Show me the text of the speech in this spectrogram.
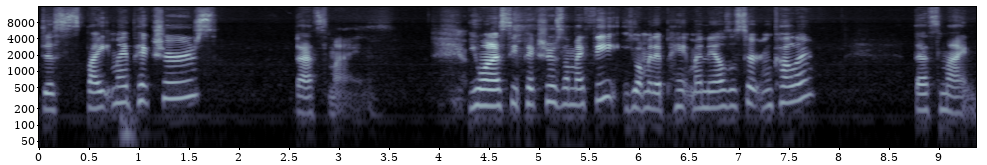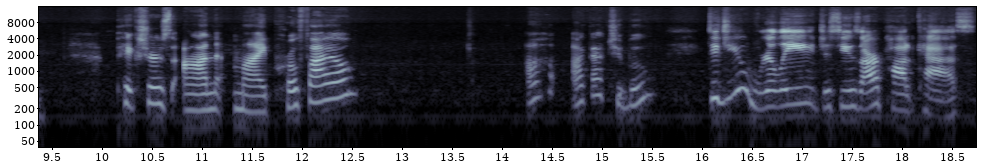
despite my pictures, that's mine. Yeah. You want to see pictures on my feet? You want me to paint my nails a certain color? That's mine. Pictures on my profile? Uh, I got you, boo. did you really just use our podcast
